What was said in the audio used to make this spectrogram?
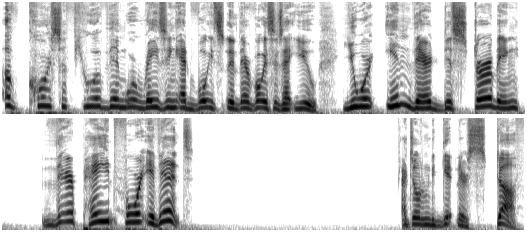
Of course, a few of them were raising at voice, uh, their voices at you. You were in there disturbing their paid for event. I told them to get their stuff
